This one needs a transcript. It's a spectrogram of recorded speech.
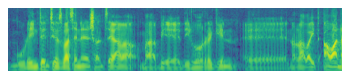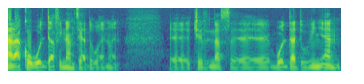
gure intentzio ez bazen ere saltzea, ba, ba, diru horrekin e, nolabait abanarako buelta finantziatu genuen e, txirrindaz e, bueltatu ginen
